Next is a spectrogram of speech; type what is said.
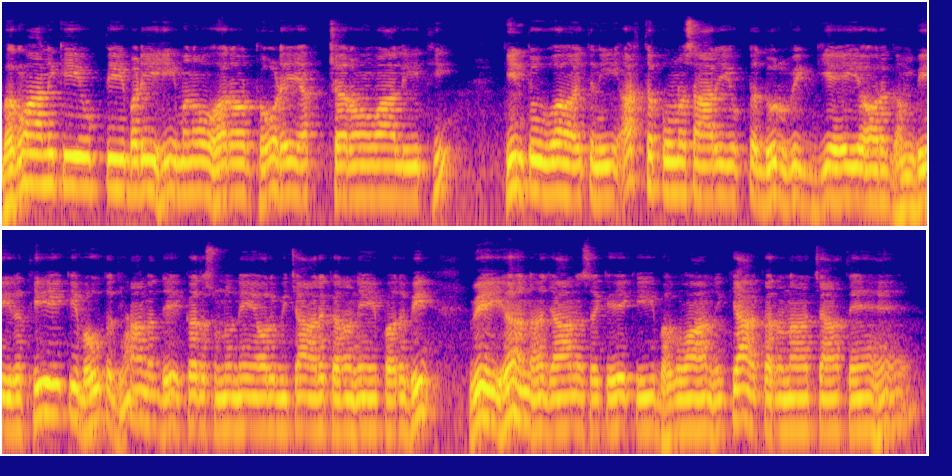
भगवान की उक्ति बड़ी ही मनोहर और थोड़े अक्षरों वाली थी, किंतु वह इतनी अर्थपूर्ण, सारी युक्त दुर्विज्ञेय और गंभीर थी कि बहुत ध्यान देकर सुनने और विचार करने पर भी वे यह न जान सके कि भगवान क्या करना चाहते हैं।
